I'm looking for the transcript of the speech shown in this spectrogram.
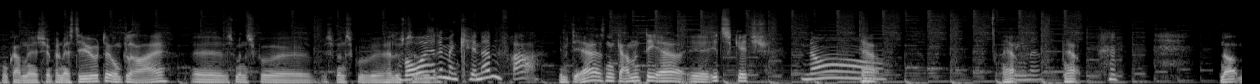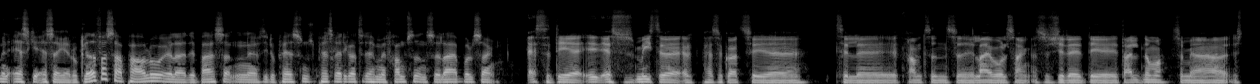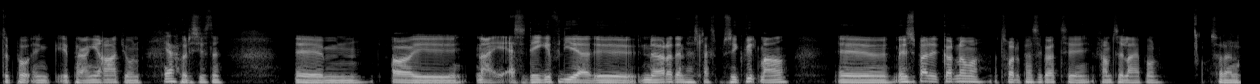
God gamle Jean Pelmas. Det er jo det onkel Reje, øh, hvis man skulle, øh, hvis man skulle have lyst til Hvor er det, man kender den fra? Jamen, det er sådan en gammel DR øh, et sketch. Nå. Ja. Ja. Nå, men Aske, altså, er du glad for Sao Paulo, eller er det bare sådan, øh, fordi du passer, synes, du passer rigtig godt til det her med fremtidens øh, lejrebålsang? Altså, det er, jeg synes mest, at det passer godt til, øh, til øh, fremtidens øh, live-sang. Og så synes jeg, det, det er et dejligt nummer, som jeg har stødt på en, et par gange i radioen Ja. på det sidste. Øhm, og øh, nej, altså det er ikke, fordi jeg øh, nørder den her slags musik vildt meget. Øh, men jeg synes bare, det er et godt nummer. Jeg tror, det passer godt til fremtidig livebål. Sådan.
